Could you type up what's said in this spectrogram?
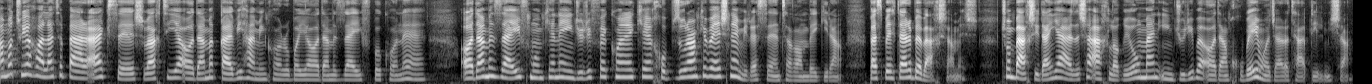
اما توی حالت برعکسش وقتی یه آدم قوی همین کار رو با یه آدم ضعیف بکنه آدم ضعیف ممکنه اینجوری فکر کنه که خب زورم که بهش نمی‌رسه انتقام بگیرم. پس بهتره ببخشمش. چون بخشیدن یه ارزش اخلاقی و من اینجوری به آدم خوبه ماجرا تبدیل میشم.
